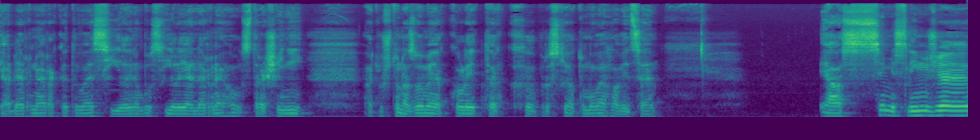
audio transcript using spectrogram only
jaderné raketové síly nebo síly jaderného odstrašení, ať už to nazveme jakkoliv, tak prostě atomové hlavice. Já si myslím, že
